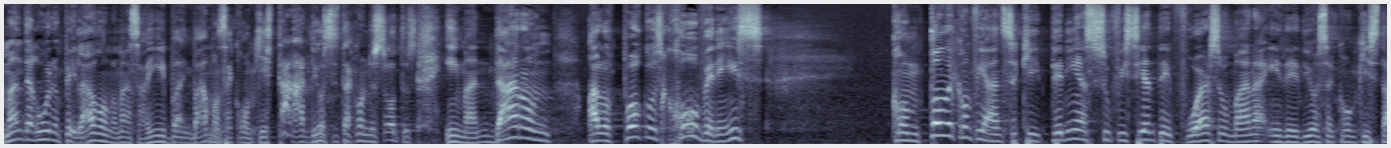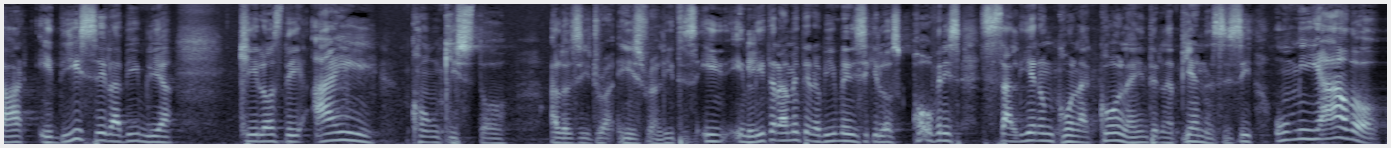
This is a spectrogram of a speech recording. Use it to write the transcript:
manda uno pelado nomás ahí, vamos a conquistar, Dios está con nosotros. Y mandaron a los pocos jóvenes con toda confianza que tenían suficiente fuerza humana y de Dios a conquistar. Y dice la Biblia que los de Ai conquistó a los israelitas. Y, literalmente la Biblia dice que los jóvenes salieron con la cola entre las piernas, es decir, humillado.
